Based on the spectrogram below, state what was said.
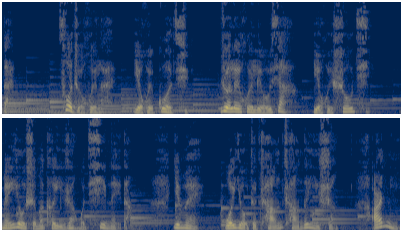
待。挫折会来，也会过去；热泪会流下，也会收起。没有什么可以让我气馁的，因为我有着长长的一生，而你，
